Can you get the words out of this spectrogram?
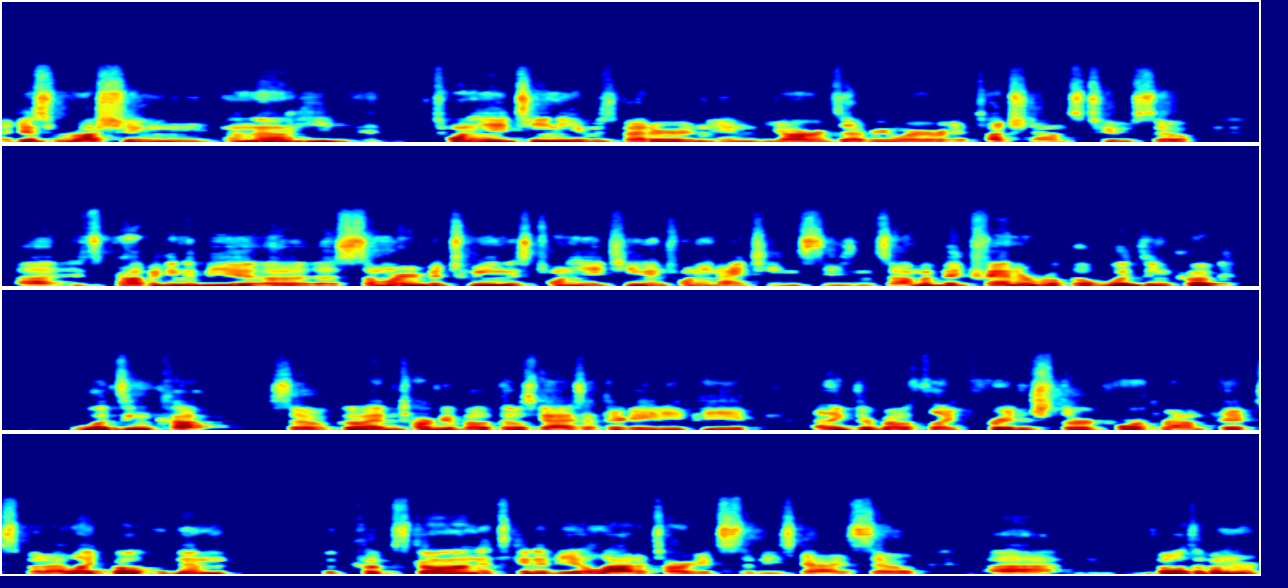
I guess rushing. And no, he 2018 he was better in, in yards everywhere and touchdowns too. So uh, it's probably going to be a, a somewhere in between his 2018 and 2019 season. So I'm a big fan of, of Woods and Cook, Woods and Kupp. So go ahead and target both those guys at their ADP. I think they're both like fringe third, fourth round picks, but I like both of them. With Cooks gone, it's going to be a lot of targets to these guys. So uh, both of them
